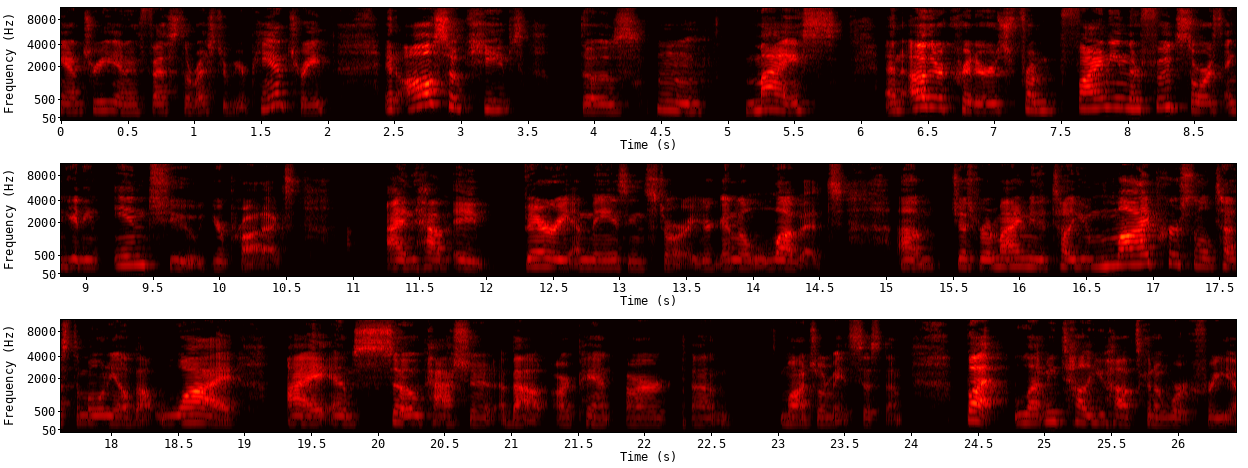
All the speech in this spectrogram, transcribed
pantry and infest the rest of your pantry. It also keeps those hmm, mice and other critters from finding their food source and getting into your products. I have a very amazing story. You're going to love it. Um, just remind me to tell you my personal testimonial about why I am so passionate about our pan- our um, modular mate system. But let me tell you how it's going to work for you.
